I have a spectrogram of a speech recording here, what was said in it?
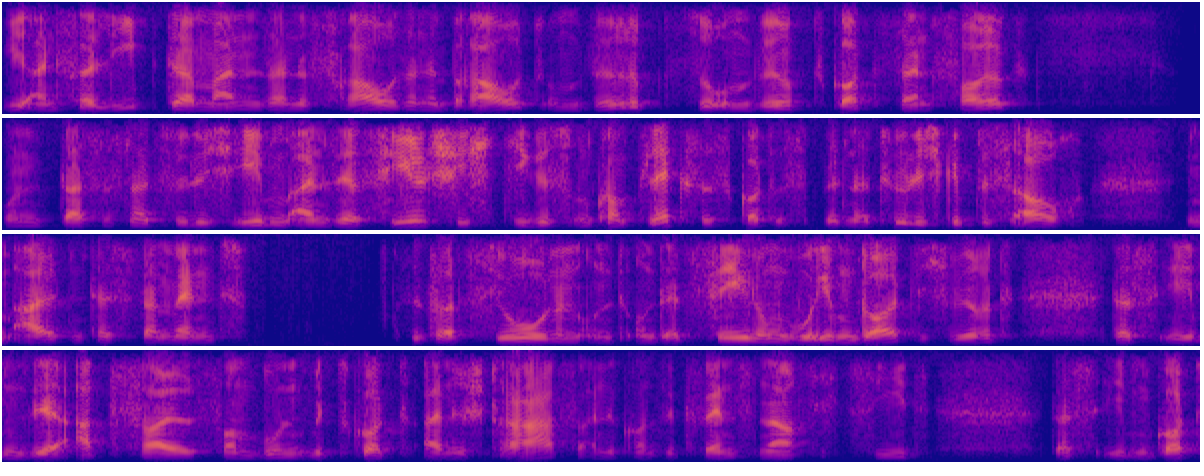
wie ein verliebter Mann seine Frau, seine Braut umwirbt, so umwirbt Gott sein Volk. Und das ist natürlich eben ein sehr vielschichtiges und komplexes Gottesbild. Natürlich gibt es auch im Alten Testament Situationen und, und Erzählungen, wo eben deutlich wird, dass eben der Abfall vom Bund mit Gott eine Strafe, eine Konsequenz nach sich zieht, dass eben Gott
